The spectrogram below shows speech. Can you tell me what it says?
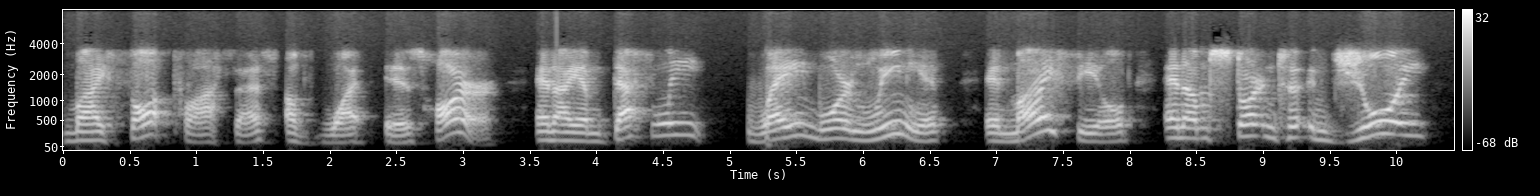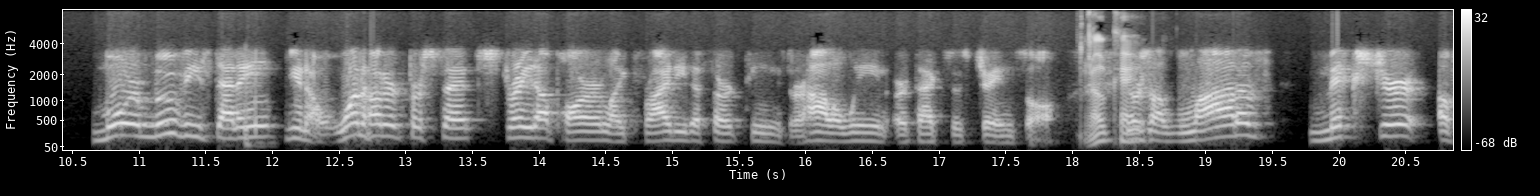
my thought process of what is horror. And I am definitely way more lenient in my field, and I'm starting to enjoy more movies that ain't, you know, 100% straight up horror like Friday the 13th or Halloween or Texas Chainsaw. Okay. There's a lot of mixture of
